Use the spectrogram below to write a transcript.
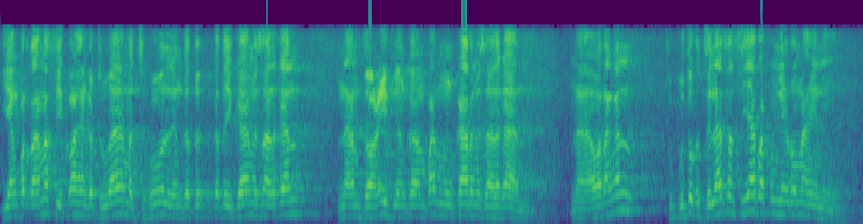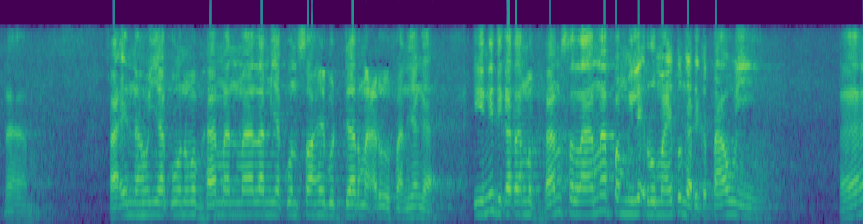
Yang pertama sikoh, yang kedua majhul, yang ketiga misalkan enam dhaif, yang keempat mungkar misalkan. Nah, orang kan butuh kejelasan siapa pemilik rumah ini. Nah, fa innahu yakunu mubhaman ma lam yakun sahibud dar ma'rufan, ya enggak? Ini dikatakan mubham selama pemilik rumah itu enggak diketahui. Eh,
